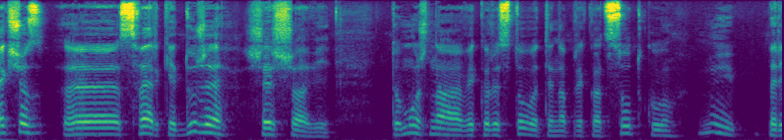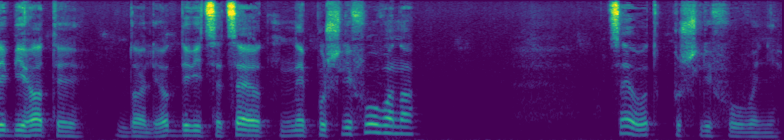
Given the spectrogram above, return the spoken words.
Якщо е, сферки дуже шершаві, то можна використовувати, наприклад, сотку, ну і перебігати далі. От дивіться, це от не пошліфована, це от пошліфовані.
